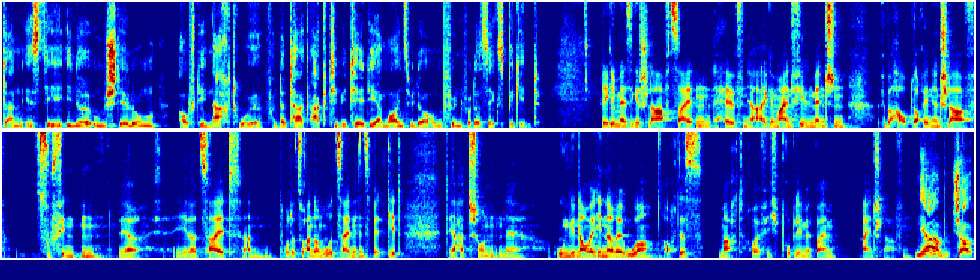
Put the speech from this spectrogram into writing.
dann ist die innere Umstellung auf die Nachtruhe von der Tagaktivität, die ja morgens wieder um fünf oder sechs beginnt. Regelmäßige Schlafzeiten helfen ja allgemein vielen Menschen überhaupt auch in den Schlaf zu finden. Wer jederzeit an, oder zu anderen Uhrzeiten ins Bett geht, der hat schon eine ungenaue innere Uhr. Auch das macht häufig Probleme beim Einschlafen. Ja, schau,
